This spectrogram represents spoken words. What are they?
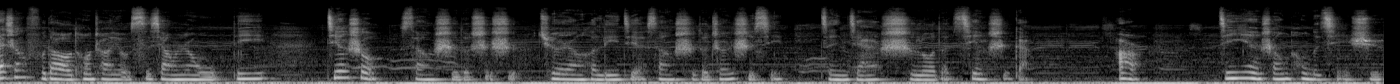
哀伤辅导通常有四项任务：第一，接受丧失的事实，确认和理解丧失的真实性，增加失落的现实感；二，经验伤痛的情绪，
